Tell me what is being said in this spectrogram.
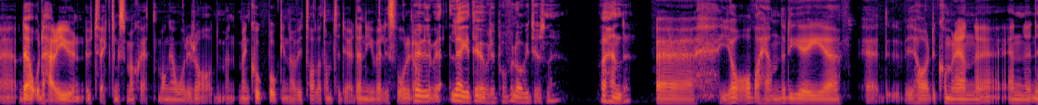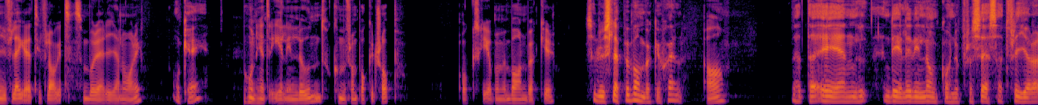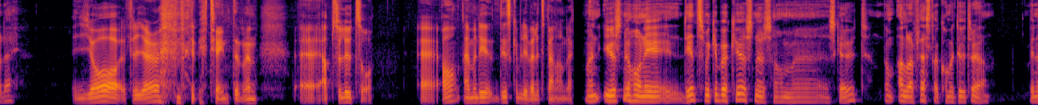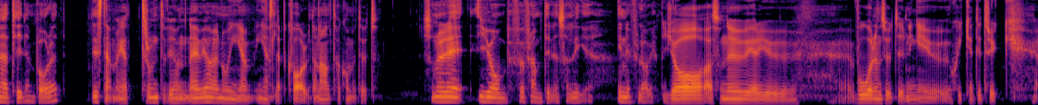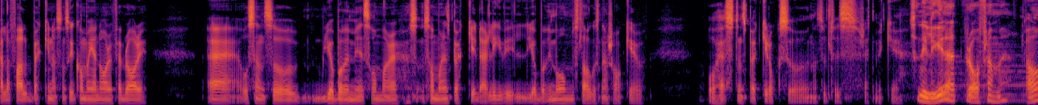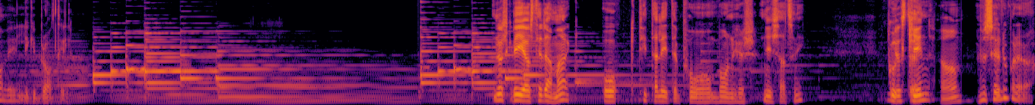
Eh, det, och det här är ju en utveckling som har skett många år i rad. Men, men kokboken har vi talat om tidigare, den är ju väldigt svår idag. Hur är läget i övrigt på förlaget just nu? Vad händer? Eh, ja, vad händer? Det, är, eh, vi har, det kommer en, eh, en ny förläggare till förlaget som börjar i januari. Okej. Hon heter Elin Lund, kommer från Pocket Shop och ska jobba med barnböcker. Så du släpper barnböcker själv? Ja, Detta är en, del i din långtgående process att frigöra dig? ja friare vet jag inte men eh, absolut så. Eh, ja, men det, det ska bli väldigt spännande. Men just nu har ni, det är inte så mycket böcker just nu som eh, ska ut. De allra flesta har kommit ut redan vid den här tiden på året. Det stämmer, jag tror inte vi har, nej vi har nog inga, inga släpp kvar utan allt har kommit ut. Så nu är det jobb för framtiden som ligger inne i förlaget. Ja, alltså nu är det ju... eh, Vårens utgivning är ju skickad till tryck. I alla fall böckerna som ska komma i januari, februari. Eh, och sen så jobbar vi med sommar, sommarens böcker. Där ligger vi, jobbar vi med omslag och såna här saker. Och, och höstens böcker också naturligtvis rätt mycket. Så ni ligger rätt bra framme. Ja, vi ligger bra till. Nu ska vi ge oss till Danmark och titta lite på Bonniers nysatsning. Gutkin. Ja. Hur ser du på det då?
